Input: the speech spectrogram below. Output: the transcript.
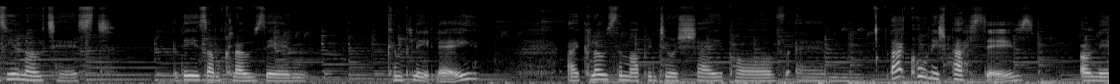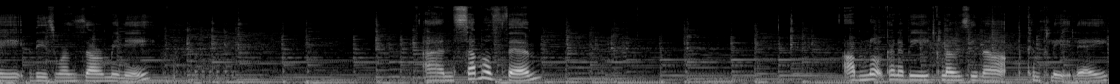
As you noticed these I'm closing completely. I close them up into a shape of um, like Cornish pasties only these ones are mini. And some of them I'm not going to be closing up completely.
